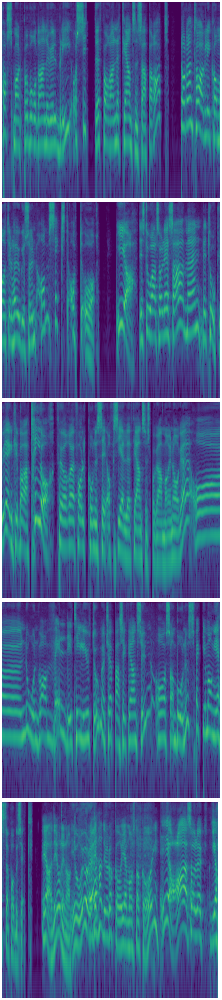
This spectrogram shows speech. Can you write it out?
forsmak på hvordan det vil bli å sitte foran et fjernsynsapparat når det antagelig kommer til Haugesund om seks til åtte år. Ja, det sto altså å lese, men det tok jo egentlig bare tre år før eh, folk kunne se offisielle fjernsynsprogrammer i Norge, og noen var veldig tidlig ute med å kjøpe seg fjernsyn, og som bonus fikk de mange gjester på besøk. Ja, det gjorde de nok. Jo, gjorde Og det. det hadde jo dere hjemme hos dere òg. Ja, altså Ja,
